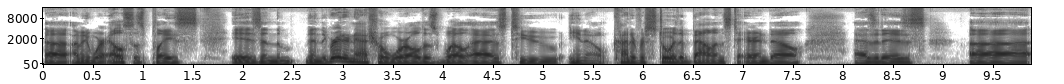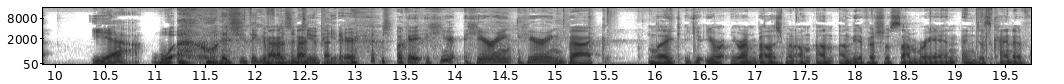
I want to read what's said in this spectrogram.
Uh, I mean, where Elsa's place is in the in the greater natural world, as well as to you know kind of restore the balance to Arendelle as it is. Uh, yeah, what, what did you think of Frozen Two, Peter? Okay, hear, hearing hearing back like your your embellishment on, on, on the official summary and, and just kind of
